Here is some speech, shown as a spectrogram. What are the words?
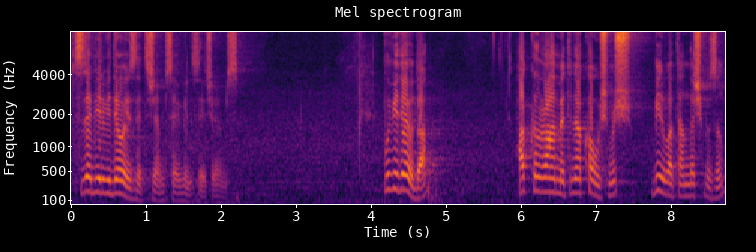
size bir video izleteceğim sevgili izleyicilerimiz. Bu videoda hakkın rahmetine kavuşmuş bir vatandaşımızın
